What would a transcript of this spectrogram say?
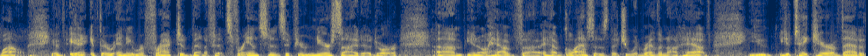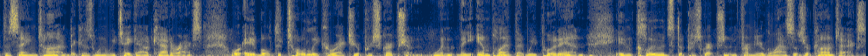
wow, if if there are any refractive benefits, for instance, if you're nearsighted or um, you know have uh, have glasses that you would rather not have, you you take care of that at the same time because when we take out cataracts, we're able to totally correct your prescription when the implant that we put in includes the prescription from your glasses or contacts.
